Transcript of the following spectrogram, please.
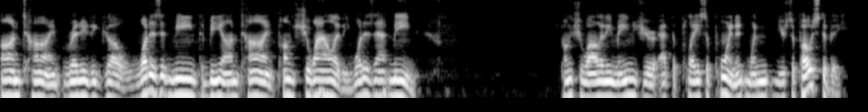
on time, ready to go. What does it mean to be on time? Punctuality. What does that mean? Punctuality means you're at the place appointed when you're supposed to be.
